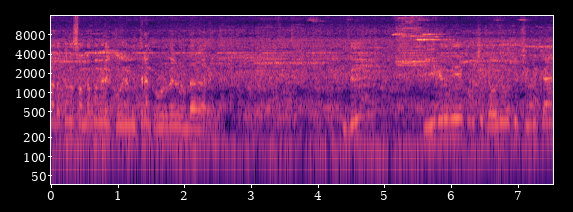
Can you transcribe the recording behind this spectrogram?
നടക്കുന്ന സന്ദർഭങ്ങളിൽ പോലും ഇത്തരം ക്രൂരതകൾ ഉണ്ടാകാറില്ല. ഇത് ഭീകരതയെക്കുറിച്ച് ഗൗരവത്തിൽ ചിന്തിക്കാൻ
